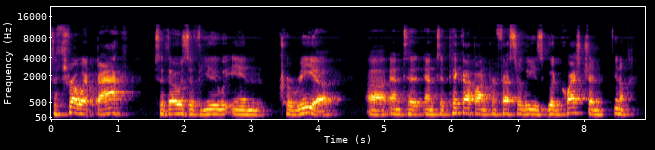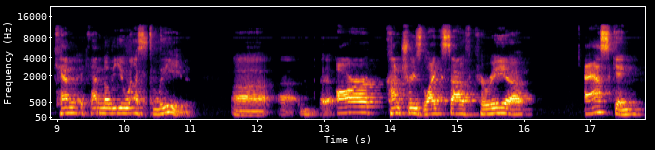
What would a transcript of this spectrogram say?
to throw it back to those of you in Korea uh, and to and to pick up on Professor Lee's good question, you know, can can the U.S. lead? Uh, uh, are countries like South Korea asking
